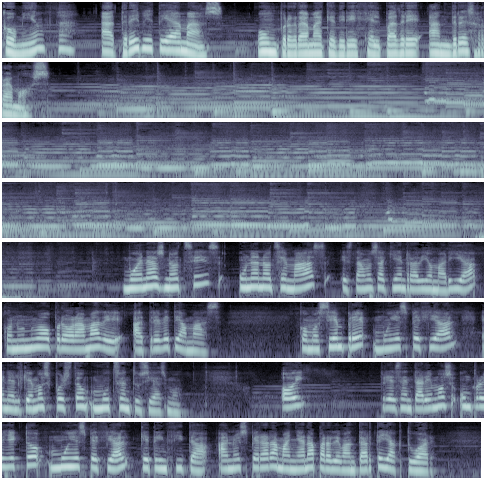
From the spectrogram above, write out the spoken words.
Comienza Atrévete a más, un programa que dirige el padre Andrés Ramos. Buenas noches, una noche más estamos aquí en Radio María con un nuevo programa de Atrévete a más como siempre, muy especial en el que hemos puesto mucho entusiasmo. Hoy presentaremos un proyecto muy especial que te incita a no esperar a mañana para levantarte y actuar,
